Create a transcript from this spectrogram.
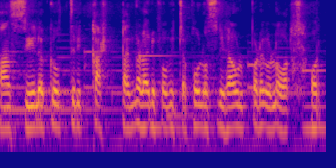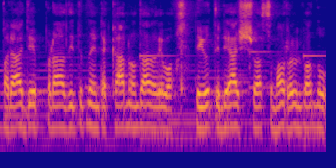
ആ സ്ത്രീയിലൊക്കെ ഒത്തിരി കഷ്ടങ്ങൾ അനുഭവിച്ചപ്പോൾ സ്ത്രീഹ ഉൾപ്പെടെയുള്ളവർ. അവർ പരാജയപ്പെടാതിരുന്നതിന്റെ കാരണം എന്താണെന്നറിയുമോ? ദൈവത്തിന്റെ ആശ്വാസം അവരുടെ മേൽ വന്നു.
